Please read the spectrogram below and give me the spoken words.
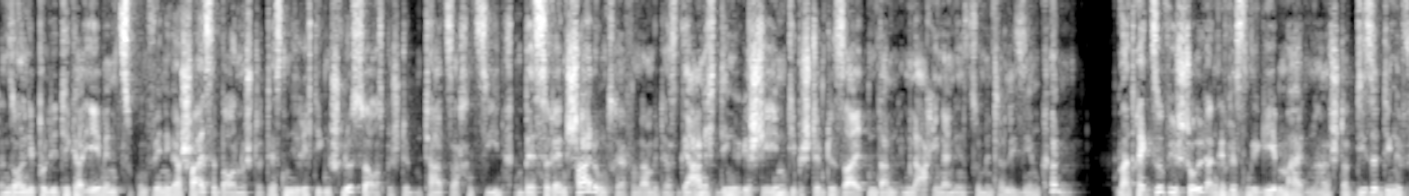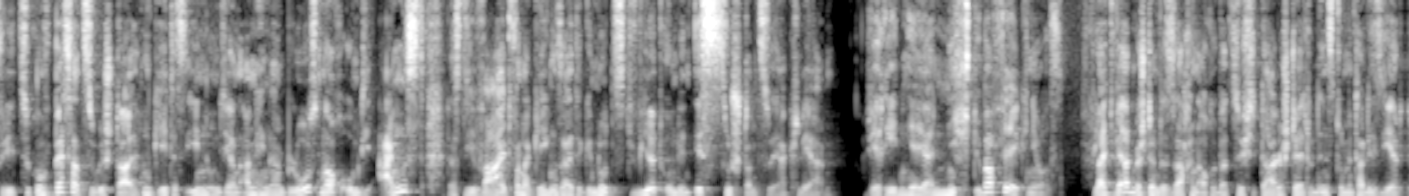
Dann sollen die Politiker eben in Zukunft weniger Scheiße bauen und stattdessen die richtigen Schlüsse aus bestimmten Tatsachen ziehen und bessere Entscheidungen treffen, damit erst gar nicht Dinge geschehen, die bestimmte Seiten dann im Nachhinein instrumentalisieren können. Man trägt so viel Schuld an gewissen Gegebenheiten, anstatt diese Dinge für die Zukunft besser zu gestalten, geht es ihnen und ihren Anhängern bloß noch um die Angst, dass die Wahrheit von der Gegenseite genutzt wird, um den Ist-Zustand zu erklären. Wir reden hier ja nicht über Fake News. Vielleicht werden bestimmte Sachen auch überzüchtet dargestellt und instrumentalisiert,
